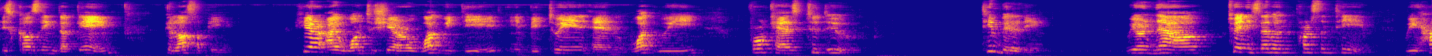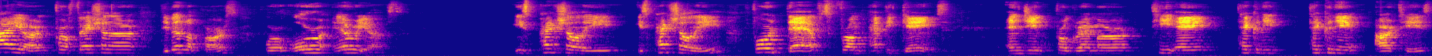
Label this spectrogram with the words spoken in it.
discussing the game philosophy. Here I want to share what we did in between and what we forecast to do. Team building. We are now 27 person team. We hired professional developers for all areas especially especially for devs from Epic Games, engine programmer, TA, technic technic artist,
